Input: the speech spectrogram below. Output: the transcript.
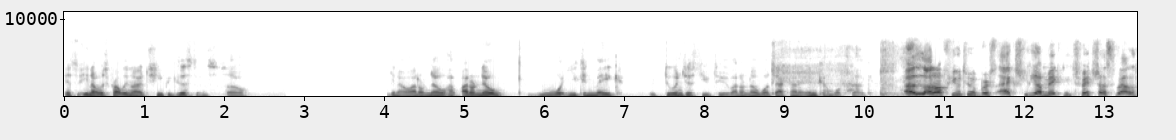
it's you know it's probably not a cheap existence. So you know, I don't know. I don't know what you can make doing just YouTube. I don't know what that kind of income looks like. A lot of YouTubers actually are making Twitch as well.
